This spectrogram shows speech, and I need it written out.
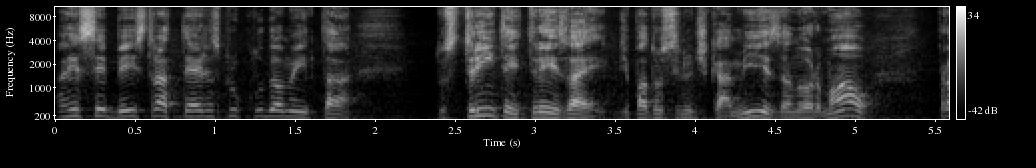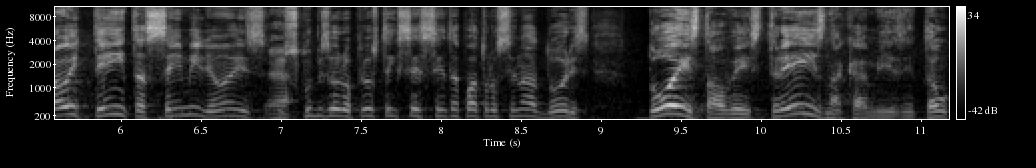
a receber estratégias para o clube aumentar dos 33 vai, de patrocínio de camisa normal para 80, 100 milhões. Os clubes europeus têm 60 patrocinadores, dois talvez, três na camisa. Então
